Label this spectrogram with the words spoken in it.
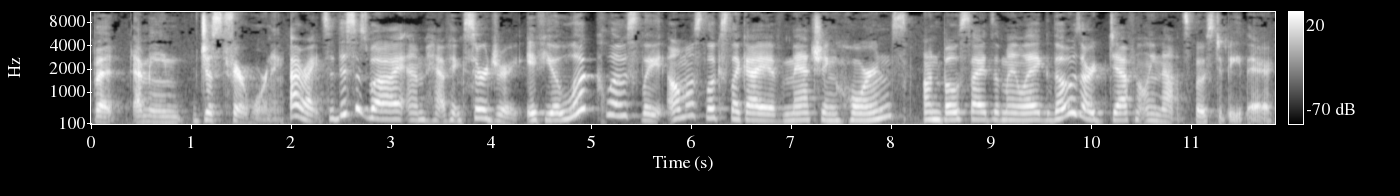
but I mean, just fair warning. All right, so this is why I'm having surgery. If you look closely, it almost looks like I have matching horns on both sides of my leg. Those are definitely not supposed to be there.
